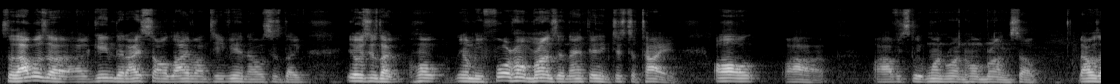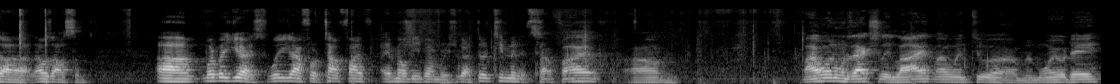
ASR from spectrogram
So that was a, a game that I saw live on TV, and I was just like, it was just like, home, you know, I mean, four home runs in ninth inning just to tie it. All uh, obviously one run home run. So that was uh, that was awesome. Um, what about you guys? What do you got for top five MLB memories? We got 13 minutes. Top five. Um, my one was actually live. I went to a Memorial Day.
